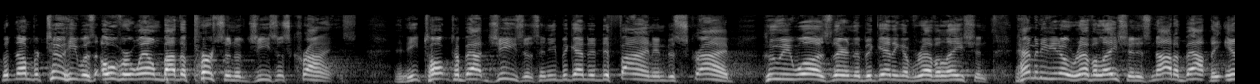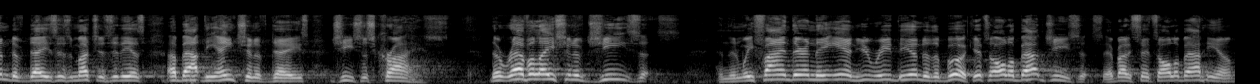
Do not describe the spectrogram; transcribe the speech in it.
But number two, he was overwhelmed by the person of Jesus Christ. And he talked about Jesus and he began to define and describe who he was there in the beginning of Revelation. How many of you know Revelation is not about the end of days as much as it is about the ancient of days, Jesus Christ? The revelation of Jesus. And then we find there in the end, you read the end of the book, it's all about Jesus. Everybody say it's all about him.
